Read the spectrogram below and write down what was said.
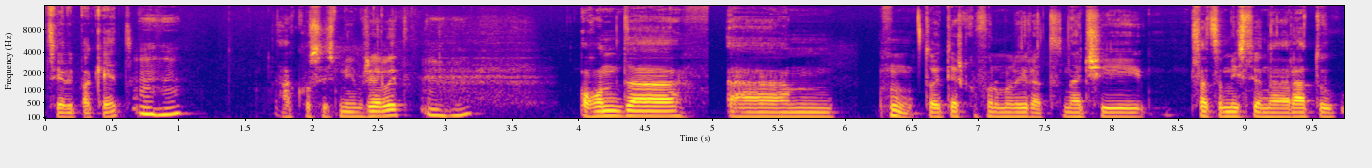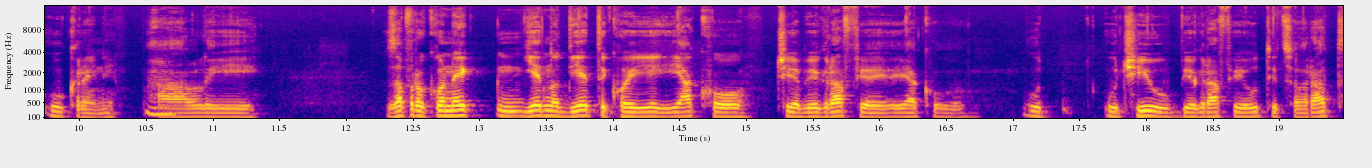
cijeli paket, Mhm, ako se smijem želiti. mhm. Onda, um, hm, to je teško formulirati. Znači, sad sam mislio na rat u Ukrajini, ali zapravo ko nek, jedno dijete koje je jako, čija biografija je jako, u, u čiju biografiju je utjecao rat,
